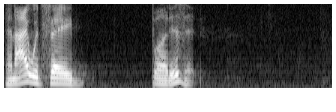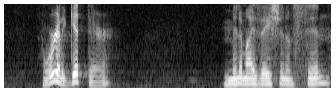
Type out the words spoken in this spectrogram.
And I would say, but is it? We're going to get there. Minimization of sin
